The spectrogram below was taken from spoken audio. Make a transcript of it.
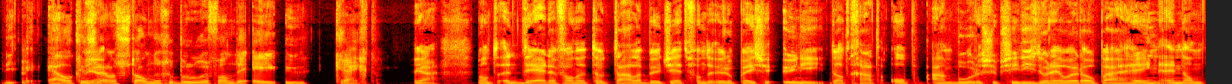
die elke ja. zelfstandige broer van de EU krijgt. Ja, want een derde van het totale budget van de Europese Unie... dat gaat op aan boerensubsidies door heel Europa heen. En dan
